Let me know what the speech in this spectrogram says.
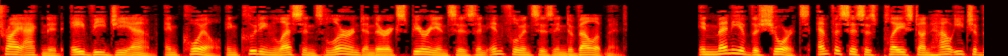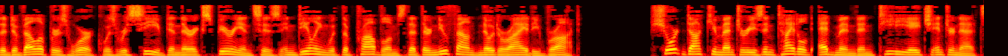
Triachnid, AVGM, and Coil including lessons learned and their experiences and influences in development. In many of the shorts, emphasis is placed on how each of the developers' work was received and their experiences in dealing with the problems that their newfound notoriety brought. Short documentaries entitled Edmund and TEH Internets,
